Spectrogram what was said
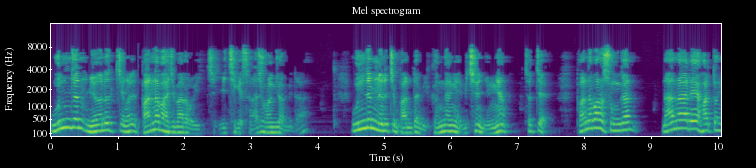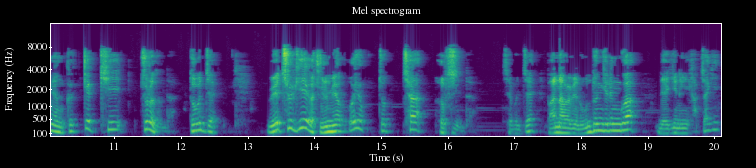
운전면허증을 반납하지 말라고 이 책에서는 아주 강조합니다. 운전면허증 반납이 건강에 미치는 영향 첫째, 반납하는 순간 나날의 활동량 급격히 줄어든다. 두 번째, 외출 기회가 줄며 의욕조차 없어진다. 세 번째, 반납하면 운동 기능과 뇌 기능이 갑자기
